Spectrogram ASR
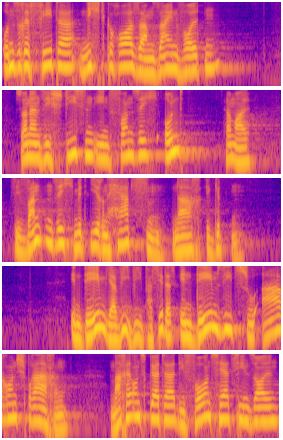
unsere Väter nicht gehorsam sein wollten, sondern sie stießen ihn von sich und, hör mal, sie wandten sich mit ihren Herzen nach Ägypten. Indem, ja wie, wie passiert das? Indem sie zu Aaron sprachen, mache uns Götter, die vor uns herziehen sollen,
